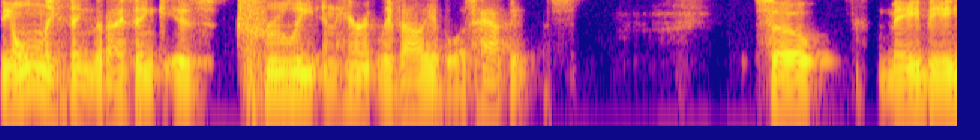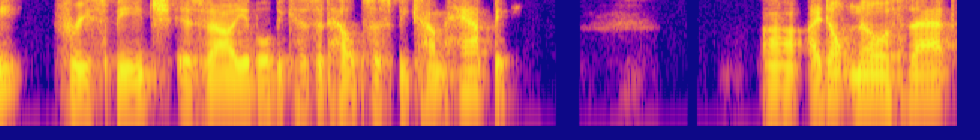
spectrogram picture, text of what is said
The only thing that I think is truly inherently valuable is happiness. So maybe free speech is valuable because it helps us become happy. Uh, I don't know if that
